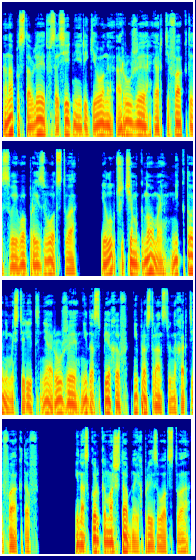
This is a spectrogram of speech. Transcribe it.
Она поставляет в соседние регионы оружие и артефакты своего производства, и лучше, чем гномы, никто не мастерит ни оружия, ни доспехов, ни пространственных артефактов. И насколько масштабно их производство?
